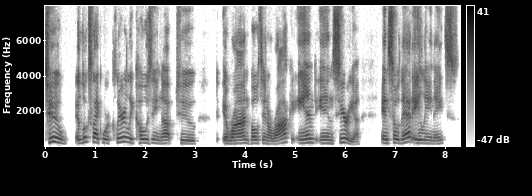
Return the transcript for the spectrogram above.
Two, it looks like we're clearly cozying up to Iran, both in Iraq and in Syria. And so that alienates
